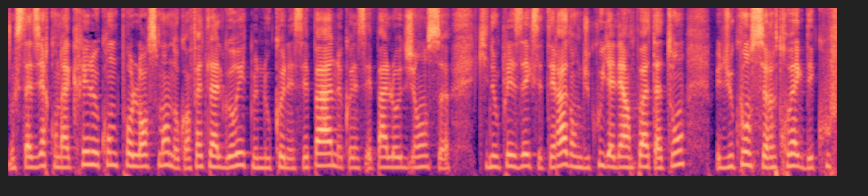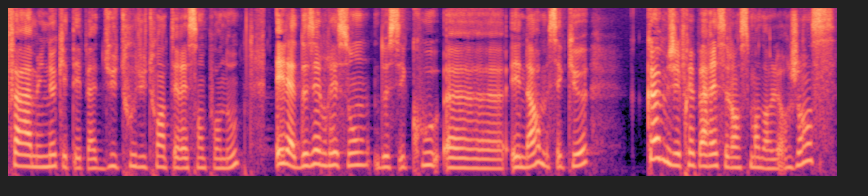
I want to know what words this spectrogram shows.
Donc, c'est-à-dire qu'on a créé le compte pour le lancement. Donc, en fait, l'algorithme ne nous connaissait pas, ne connaissait pas l'audience qui nous plaisait, etc. Donc, du coup, il y allait un peu à tâtons. Mais du coup, on s'est retrouvé avec des coûts faramineux qui n'étaient pas du tout, du tout intéressants pour nous. Et la deuxième raison de ces coûts euh, énormes, c'est que comme j'ai préparé ce lancement dans l'urgence,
